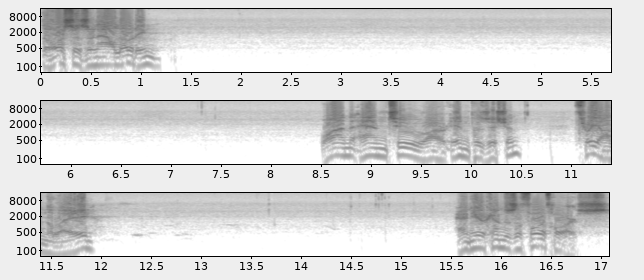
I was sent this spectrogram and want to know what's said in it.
The horses are now loading. One and two are in position. Three on the way. And here comes the fourth horse.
